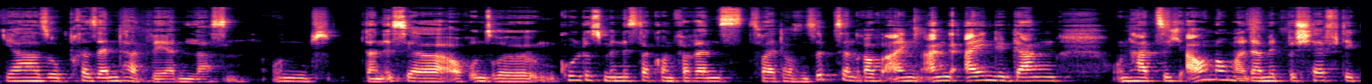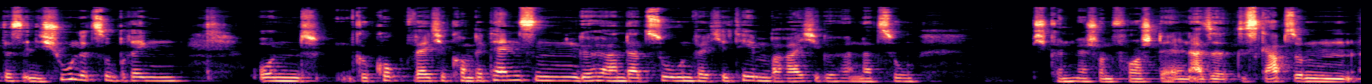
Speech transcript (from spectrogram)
ja so präsent hat werden lassen. Und dann ist ja auch unsere Kultusministerkonferenz 2017 drauf ein, ein, eingegangen und hat sich auch nochmal damit beschäftigt, das in die Schule zu bringen und geguckt, welche Kompetenzen gehören dazu und welche Themenbereiche gehören dazu. Ich könnte mir schon vorstellen, also es gab so einen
